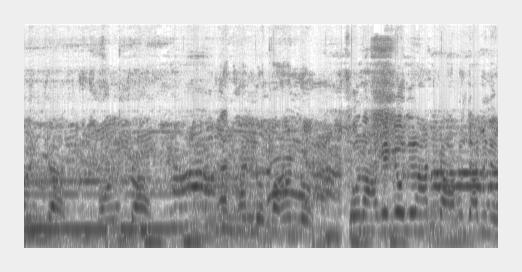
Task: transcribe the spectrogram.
ঊনপঞ্চাশ পঞ্চাশ একান্ন বাহান্ন। শোন আগে কেউ আটকা এখন যাবি না।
